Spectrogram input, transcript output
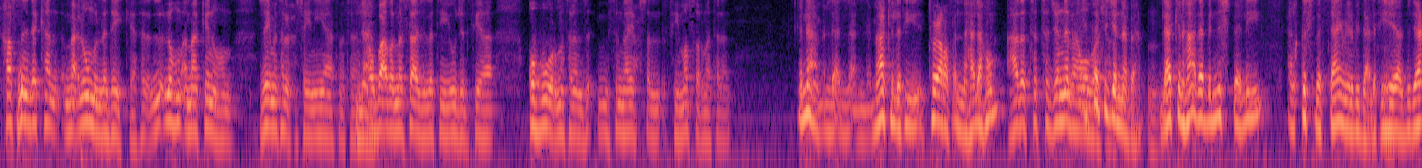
خاصة إذا كان معلوم لديك يعني لهم أماكنهم زي مثل الحسينيات مثلا نعم. أو بعض المساجد التي يوجد فيها قبور مثلا مثل ما يحصل في مصر مثلا. نعم الأماكن التي تعرف أنها لهم هذا تتجنبها مباشرة. تتجنبها. لكن هذا بالنسبة للقسم الثاني من البدع التي هي البدع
